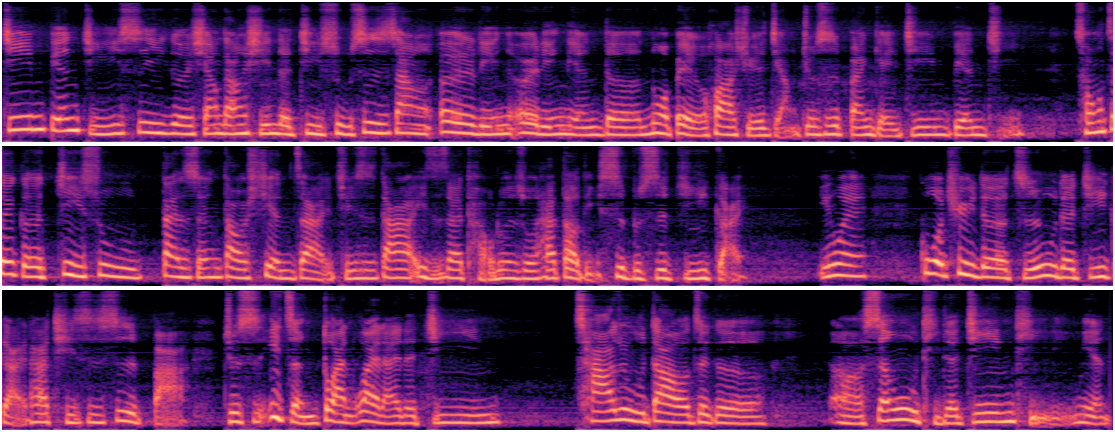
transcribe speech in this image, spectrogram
基因编辑是一个相当新的技术，事实上，二零二零年的诺贝尔化学奖就是颁给基因编辑。从这个技术诞生到现在，其实大家一直在讨论说它到底是不是基改，因为过去的植物的基改，它其实是把就是一整段外来的基因。插入到这个呃生物体的基因体里面，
